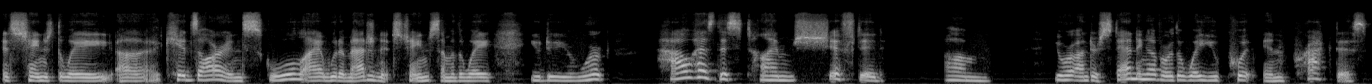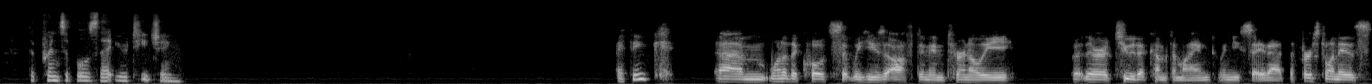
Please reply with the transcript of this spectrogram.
It's changed the way uh, kids are in school. I would imagine it's changed some of the way you do your work. How has this time shifted um, your understanding of or the way you put in practice the principles that you're teaching? I think um, one of the quotes that we use often internally, but there are two that come to mind when you say that. The first one is,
